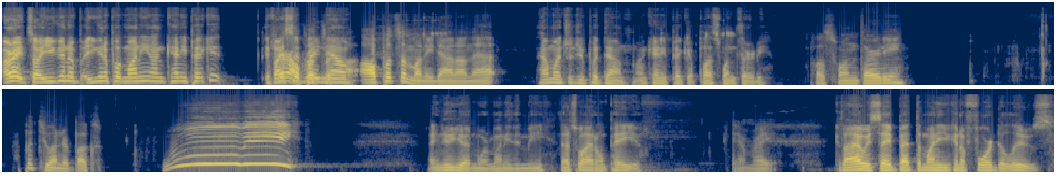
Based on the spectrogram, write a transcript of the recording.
All right, so are you gonna are you gonna put money on Kenny Pickett? If I Sure, I'll said right some- now, I'll put some money down on that. how much would you put down on Kenny Pickett plus one thirty? Plus 130. I put 200 bucks. Woo-wee! I knew you had more money than me. That's why I don't pay you. Damn right. Because I always say bet the money you can afford to lose.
